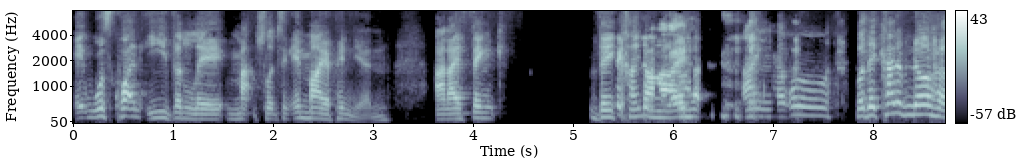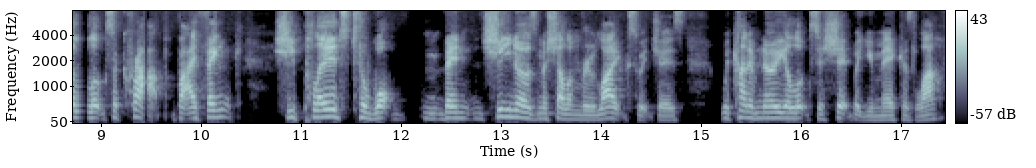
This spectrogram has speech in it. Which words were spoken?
it was quite an evenly matched lip sync in my opinion, and I think they kind of know her, I know, well, but they kind of know her looks are crap. But I think she played to what then she knows Michelle and Ru likes, which is we kind of know your looks are shit, but you make us laugh.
